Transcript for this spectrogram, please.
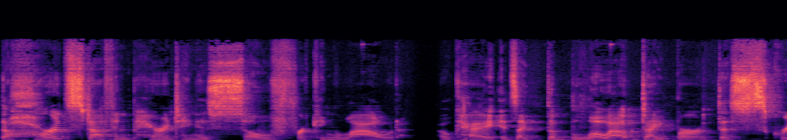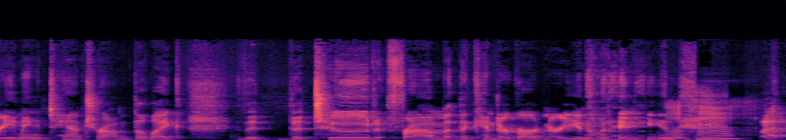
the hard stuff in parenting is so freaking loud Okay. It's like the blowout diaper, the screaming tantrum, the like the the tood from the kindergartner, you know what I mean? Mm-hmm. But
